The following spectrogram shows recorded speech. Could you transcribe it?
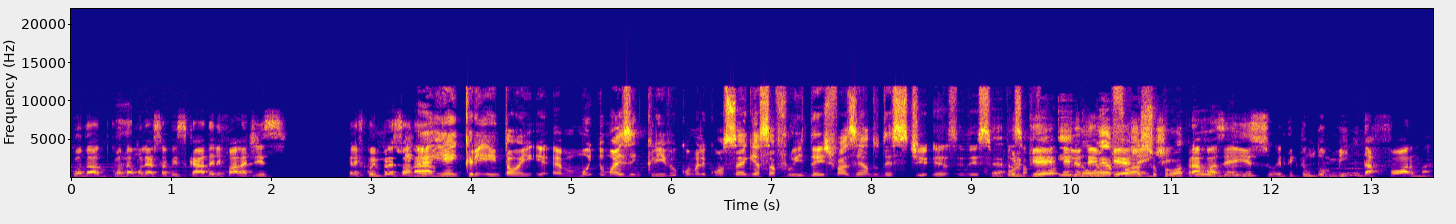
quando a, quando a mulher sobe a escada, ele fala disso. Ele ficou impressionado. É, é então, é, é, muito mais incrível como ele consegue essa fluidez fazendo desse desse é. Porque ele tem o é quê, gente? Para fazer né? isso, ele tem que ter um domínio da forma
